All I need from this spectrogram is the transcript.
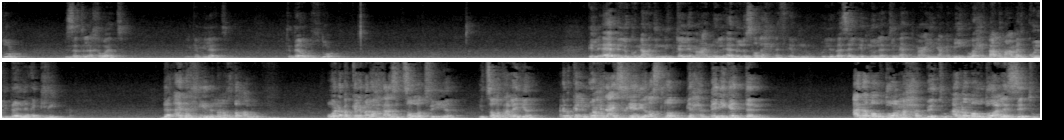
خضوع؟ بالذات الأخوات الجميلات تتضايقوا من الخضوع؟ الآب اللي كنا قاعدين نتكلم عنه الآب اللي صالحنا في ابنه واللي بذل ابنه لأجلنا أجمعين يعني لما يجي واحد بعد ما عمل كل ده لأجلي ده أنا خير إن أنا أخضع له هو أنا بتكلم على واحد عايز يتسلط فيا يتسلط عليا أنا بتكلم واحد عايز خيري أصلا بيحبني جدا أنا موضوع محبته أنا موضوع لذته.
